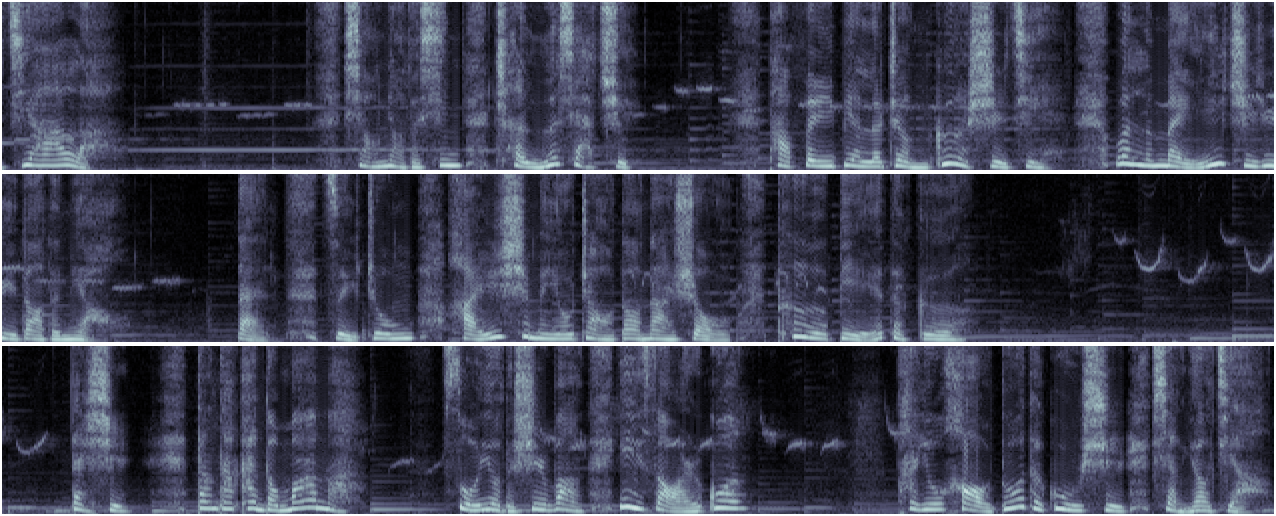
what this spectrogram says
家了。小鸟的心沉了下去。它飞遍了整个世界，问了每一只遇到的鸟，但最终还是没有找到那首特别的歌。但是，当他看到妈妈，所有的失望一扫而光。他有好多的故事想要讲，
